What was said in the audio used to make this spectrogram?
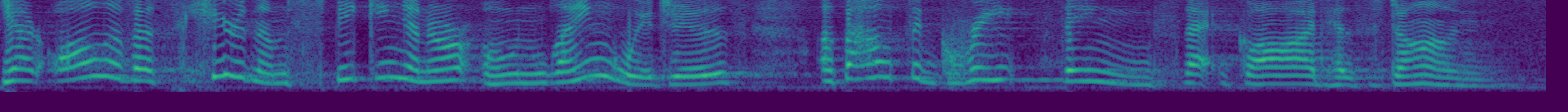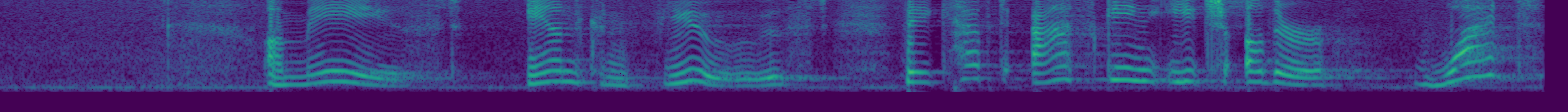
Yet all of us hear them speaking in our own languages about the great things that God has done. Amazed and confused, they kept asking each other, What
